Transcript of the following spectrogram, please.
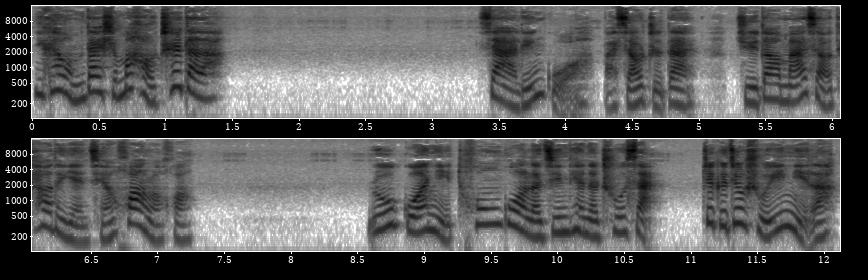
你看，我们带什么好吃的啦？夏林果把小纸袋举到马小跳的眼前晃了晃。如果你通过了今天的初赛，这个就属于你了。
